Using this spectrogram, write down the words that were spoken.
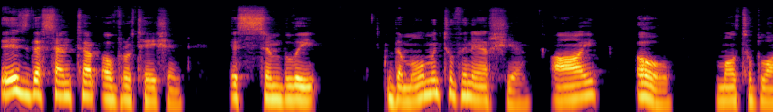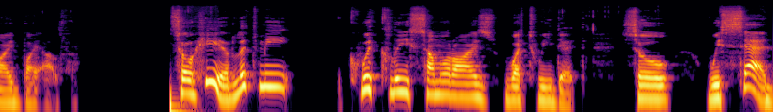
is the center of rotation, is simply the moment of inertia I O multiplied by alpha. So here, let me quickly summarize what we did. So we said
